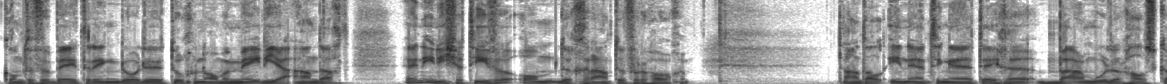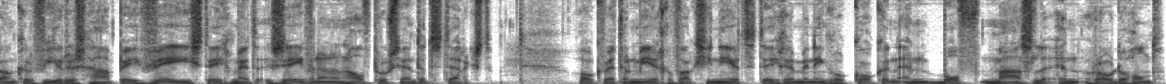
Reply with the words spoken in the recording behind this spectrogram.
komt de verbetering door de toegenomen media-aandacht... en initiatieven om de graad te verhogen. Het aantal inentingen tegen baarmoederhalskankervirus HPV steeg met 7,5% het sterkst. Ook werd er meer gevaccineerd tegen meningokokken en bof, mazelen en rode hond.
